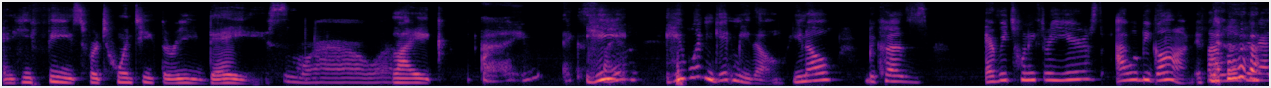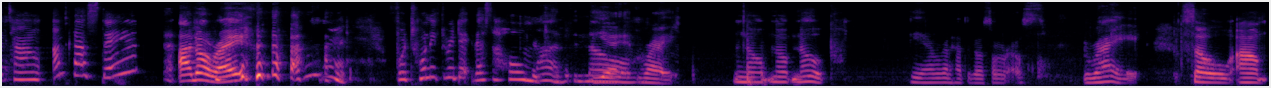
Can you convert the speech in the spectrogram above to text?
and he feeds for 23 days. Wow. Like I'm excited. he he wouldn't get me though, you know, because every 23 years I would be gone. If I lived in that town, I'm not staying. I know, right? For 23 days, that's a whole month. No, Yeah. Right. nope, nope, nope. Yeah, we're gonna have to go somewhere else. Right. So um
